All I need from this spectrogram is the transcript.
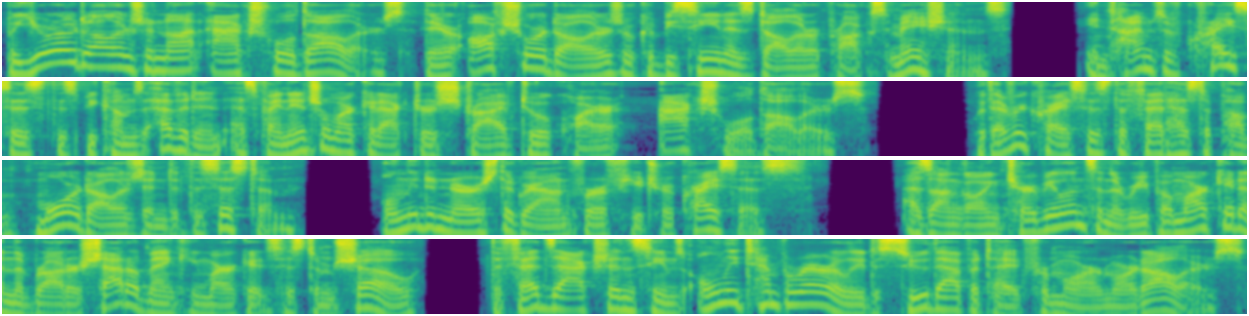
But eurodollars are not actual dollars. They are offshore dollars or could be seen as dollar approximations. In times of crisis, this becomes evident as financial market actors strive to acquire actual dollars. With every crisis, the Fed has to pump more dollars into the system, only to nourish the ground for a future crisis. As ongoing turbulence in the repo market and the broader shadow banking market system show, the Fed's action seems only temporarily to soothe appetite for more and more dollars.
